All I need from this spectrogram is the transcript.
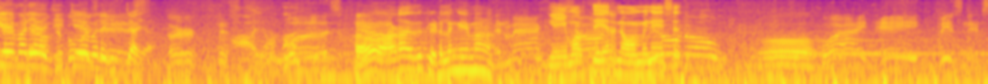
ഗെയിം അളിയാ Down ജി the ടി എ പോലെ boys ഹിറ്റായ is, or was, ഓ ആടാ ഇത് കിടലൻ ഗെയിമാണ് game of the year nomination ഓ business.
